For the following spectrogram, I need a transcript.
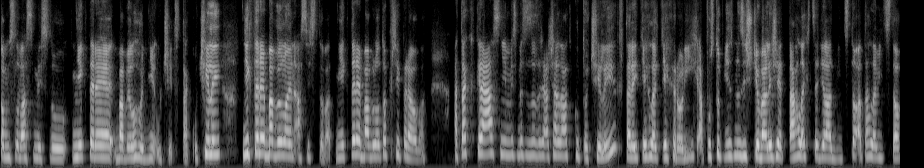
tom slova smyslu. Některé bavilo hodně učit, tak učili, některé bavilo jen asistovat, některé bavilo to připravovat. A tak krásně my jsme se za začátku točili v tady těchto těch rolích a postupně jsme zjišťovali, že tahle chce dělat víc to a tahle víc to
